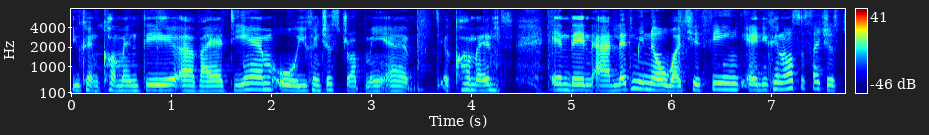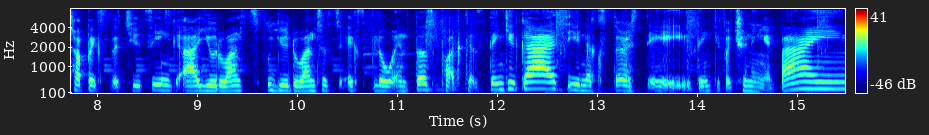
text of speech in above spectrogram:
You can comment there uh, via DM or you can just drop me a, a comment and then uh, let me know what you think. And you can also suggest topics that you think uh, you'd want you'd want us to explore in this podcast. Thank you guys. See you next Thursday. Thank you for tuning in. Bye.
